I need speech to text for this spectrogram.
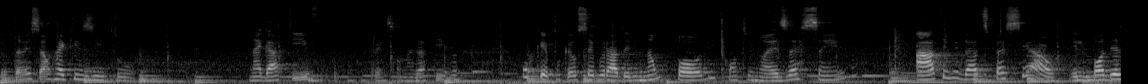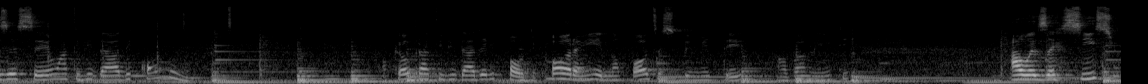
Então, esse é um requisito negativo, compreensão negativa, por quê? Porque o segurado ele não pode continuar exercendo a atividade especial. Ele pode exercer uma atividade comum. Qualquer outra atividade ele pode, porém ele não pode se submeter novamente ao exercício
